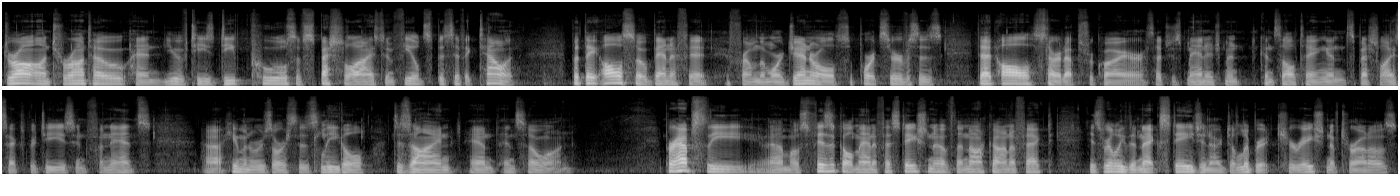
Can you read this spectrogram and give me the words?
draw on Toronto and U of T's deep pools of specialized and field specific talent, but they also benefit from the more general support services that all startups require, such as management, consulting, and specialized expertise in finance, uh, human resources, legal, design, and, and so on. Perhaps the uh, most physical manifestation of the knock-on effect is really the next stage in our deliberate curation of Toronto's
